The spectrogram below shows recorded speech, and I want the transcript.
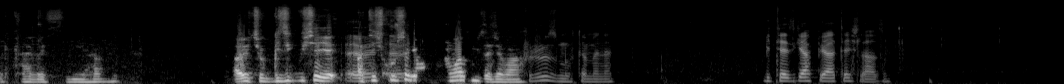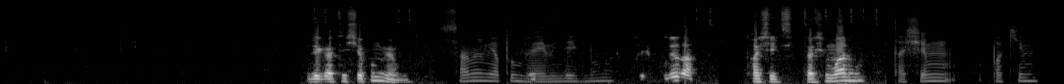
Allah Kahretsin ya. Abi çok gıcık bir şey. Evet, Ateş kursa evet. yapamaz mıyız acaba? Kururuz muhtemelen. Bir tezgah bir ateş lazım. Direkt ateş yapılmıyor mu? Sanırım yapılmıyor emin değilim ama. Yapılıyor da. Taş eksik. Taşın var mı? Taşım bakayım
